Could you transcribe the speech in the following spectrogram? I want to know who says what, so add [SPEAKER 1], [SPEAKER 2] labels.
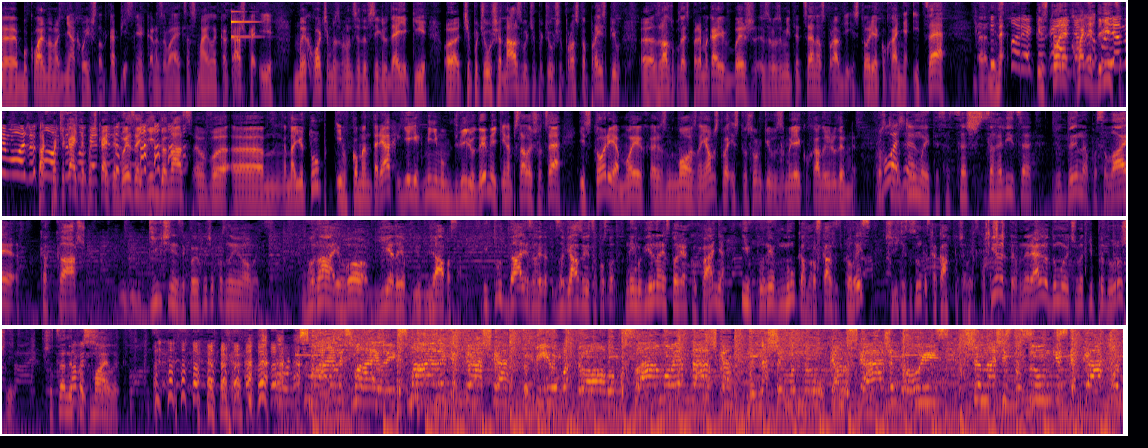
[SPEAKER 1] Е, Буквально на днях вийшла така пісня, яка називається Смайлик Какашка, і ми хочемо звернутися до всіх людей, які е, чи почувши назву, чи почувши просто приспів, е, зразу кудись перемикають. Ви ж зрозумієте, це насправді історія кохання, і це
[SPEAKER 2] Історія кохання.
[SPEAKER 1] історія кохання.
[SPEAKER 2] Ой,
[SPEAKER 1] Дивіться,
[SPEAKER 2] я не можу,
[SPEAKER 1] так
[SPEAKER 2] хлопці,
[SPEAKER 1] почекайте,
[SPEAKER 2] слухайте.
[SPEAKER 1] почекайте. Ви зайдіть до нас в е, на Ютуб, і в коментарях є як мінімум дві людини, які написали, що це історія моїх е, з мого знайомства і стосунків з моєю коханою людиною.
[SPEAKER 3] Просто
[SPEAKER 2] Боже.
[SPEAKER 3] вдумайтеся, це ж взагалі це людина посилає какашку дівчині, з якою хоче познайомитися. Вона його б'є, дає б'ють ляпаса. І тут далі зав'язується просто неймовірна історія кохання, і вони внукам розкажуть колись, що їхні стосунки з каках почались. Повірите, вони реально думають, що ми такі придурочні, що це не
[SPEAKER 2] Та
[SPEAKER 3] про смайлик.
[SPEAKER 4] Смайлик, смайлик, смайлик, какашка, тобі випадково посла моя пташка. Ми нашим онукам розкажем колись, що наші стосунки з каках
